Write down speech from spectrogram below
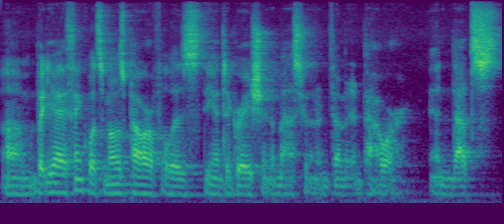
Um, but yeah, I think what's most powerful is the integration of masculine and feminine power, and that's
